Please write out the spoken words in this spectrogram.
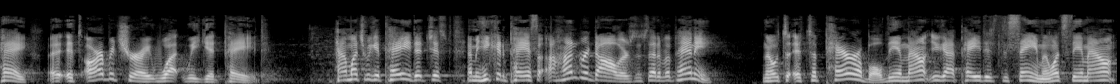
hey, it's arbitrary what we get paid. How much we get paid, it just, I mean, he could pay us a hundred dollars instead of a penny. No, it's a, it's a parable. The amount you got paid is the same. And what's the amount?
